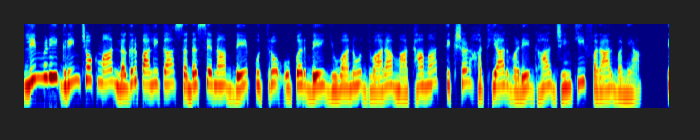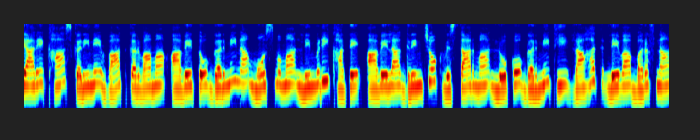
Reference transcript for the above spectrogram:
લીંબડી ગ્રીનચોકમાં નગરપાલિકા સદસ્યના બે પુત્રો ઉપર બે યુવાનો દ્વારા માથામાં તીક્ષ્ણ હથિયાર વડે ઘા ઝીંકી ફરાર બન્યા. ત્યારે ખાસ કરીને વાત કરવામાં આવે તો ગરમીના મોસમમાં લીંબડી ખાતે આવેલા ગ્રીનચોક વિસ્તારમાં લોકો ગરમીથી રાહત લેવા બરફના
